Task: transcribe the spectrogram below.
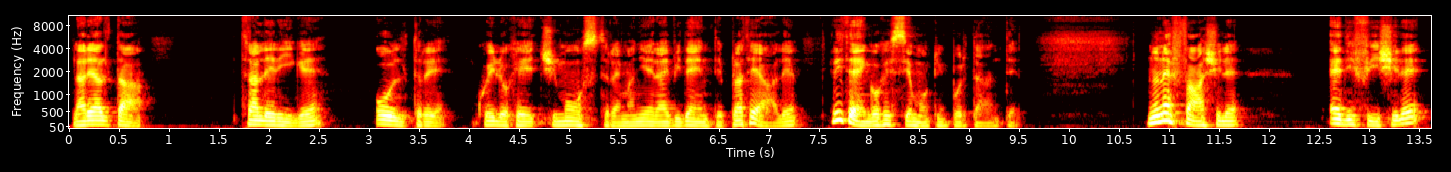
la realtà tra le righe, oltre quello che ci mostra in maniera evidente e plateale, ritengo che sia molto importante. Non è facile, è difficile,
